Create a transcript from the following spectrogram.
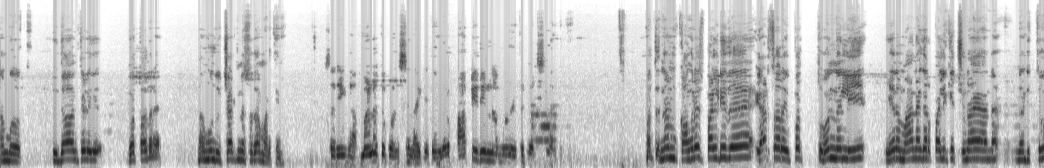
ನಮ್ಮ ಇದಾವ ಅಂತೇಳಿ ಗೊತ್ತಾದ್ರೆ ನಾನು ಮುಂದೆ ಉಚ್ಚಾಟನೆ ಸುಧಾ ಮಾಡ್ತೀನಿ. ಸರ್ ಈಗ ಅಮಾನತುಗೊಳಿಸಲಾಗಿದೆ ಅಂದ್ರೆ ಪಾರ್ಟಿದಿಂದ ಅಮಾನತುಗೊಳಿಸಲಾಗಿದೆ. ಮತ್ತೆ ನಮ್ಮ ಕಾಂಗ್ರೆಸ್ ಪಾರ್ಟಿದ ಎರಡು ಸಾವಿರ ಇಪ್ಪತ್ತೊಂದಲ್ಲಿ ಏನು ಮಹಾನಗರ ಪಾಲಿಕೆ ಚುನಾವಣೆ ನಡೀತು.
